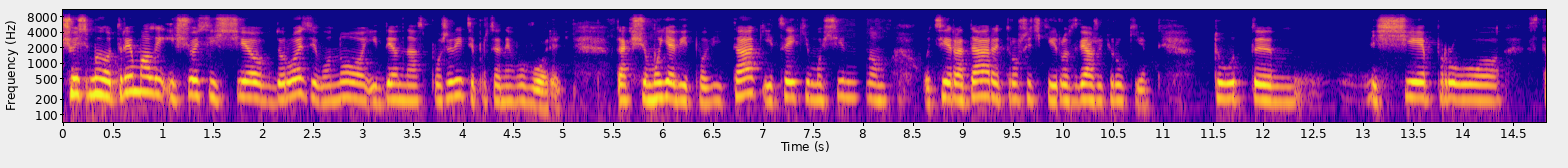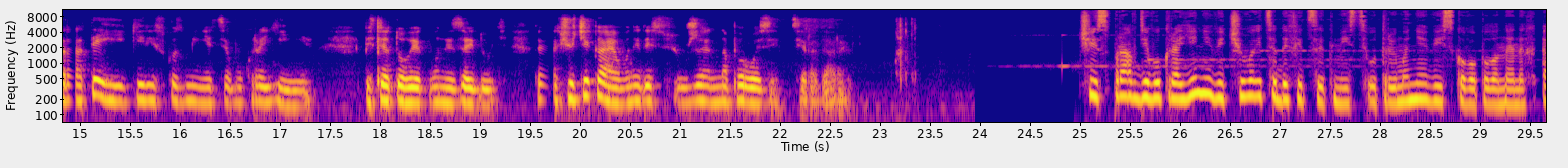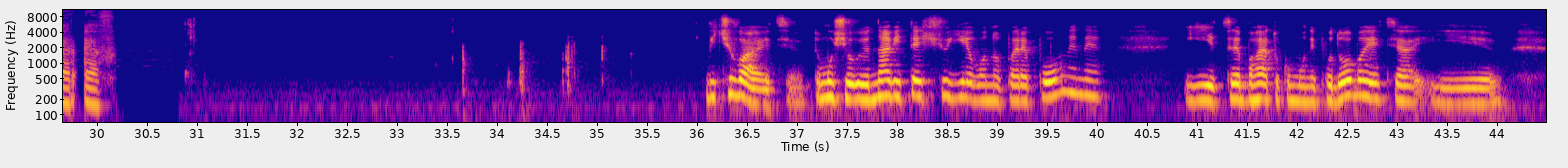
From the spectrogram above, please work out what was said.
Щось ми отримали, і щось іще в дорозі, воно йде в нас по про це не говорять. Так що моя відповідь так, і це якимось чином оці радари трошечки розв'яжуть руки. Тут ем, ще про стратегії, які різко зміняться в Україні після того, як вони зайдуть. Так що чекаємо, вони десь вже на порозі, ці радари. Чи справді в Україні відчувається дефіцит місць утримання військовополонених РФ? Відчувається, тому що навіть те, що є, воно переповнене, і це багато кому не подобається. І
